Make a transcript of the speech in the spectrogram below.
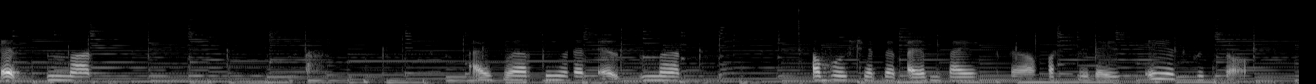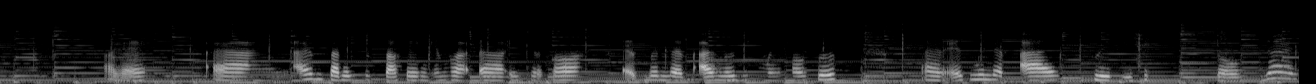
it's not. I swear to you that it's not a bullshit that I am saying. The first three days is crystal. Okay, uh, I'm starting to talking in uh, in circle. It means that I'm losing my focus, and it means that I'm sleepy. So guys,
